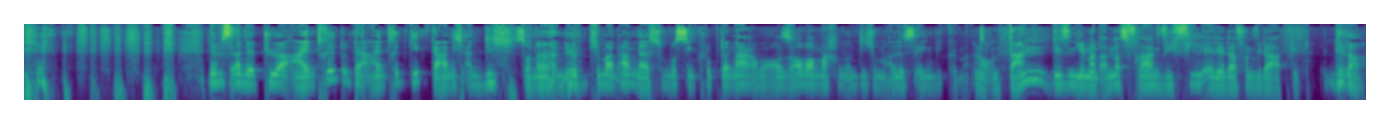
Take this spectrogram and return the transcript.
nimmst an der Tür Eintritt und der Eintritt geht gar nicht an dich, sondern an irgendjemand anders. Du musst den Club danach aber auch sauber machen und dich um alles irgendwie kümmern. Genau. Und dann diesen jemand anders fragen, wie viel er dir davon wieder abgibt. Genau.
